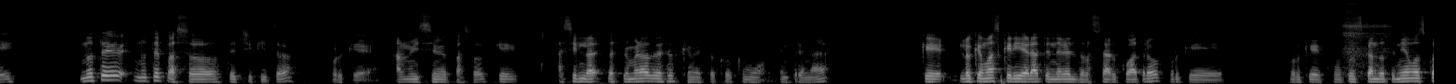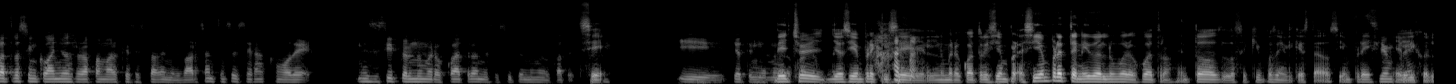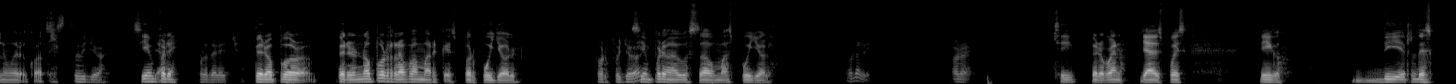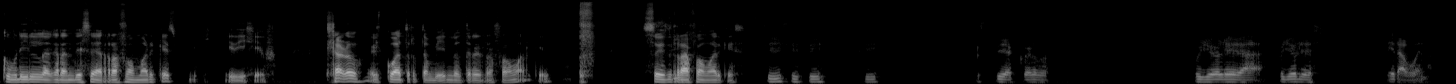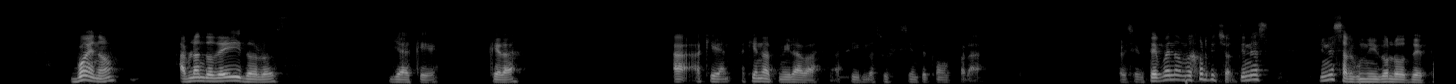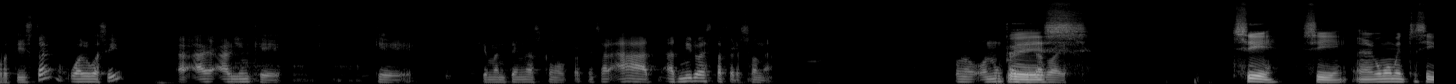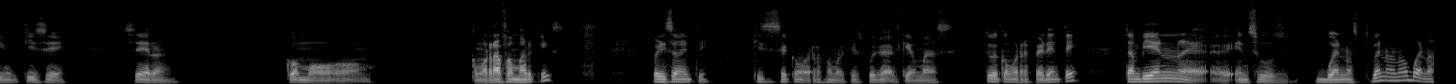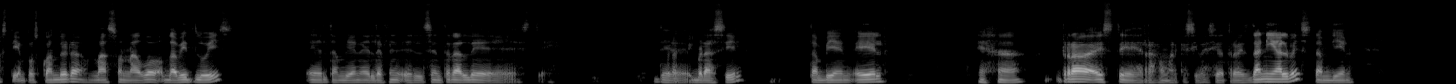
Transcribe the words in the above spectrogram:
¿No te, ¿No te pasó de chiquito? Porque a mí sí me pasó que así la- las primeras veces que me tocó como entrenar, que lo que más quería era tener el dorsal 4 porque, porque cu- pues cuando teníamos 4 o 5 años Rafa Márquez estaba en el Barça, entonces era como de necesito el número 4, necesito el número 4. Sí, Y yo tenía el de hecho 4. yo siempre quise el número 4 y siempre, siempre he tenido el número 4 en todos los equipos en el que he estado, siempre, ¿Siempre? elijo el número 4, Es tuyo. ya, siempre, por derecho. pero por pero no por Rafa Márquez, por Puyol. ¿Por Puyol? Siempre me ha gustado más Puyol. Órale. Órale. Sí, pero bueno, ya después, digo, descubrí la grandeza de Rafa Márquez y dije, "Uf, claro, el 4 también lo trae Rafa Márquez. Soy. Rafa Márquez. Sí, sí, sí, sí. Estoy de acuerdo. Puyol era, Puyol es, era bueno. Bueno, hablando de ídolos, ya que queda, ¿a, a quién, a quién admirabas así lo suficiente como para, decirte? Bueno, mejor dicho, ¿tienes, ¿tienes algún ídolo deportista o algo así? A- alguien que, que, que mantengas como para pensar, ah, admiro a esta persona. O, o nunca has llegado a eso. Pues sí, sí, en algún momento sí quise ser como como Rafa Márquez, precisamente quise ser como Rafa Márquez, fue el que más tuve como referente. También eh, en sus buenos, bueno, no buenos tiempos, cuando era más sonado David Luiz, él también, el, el central de, este, de Brasil. Brasil. también él, ajá, Ra- este, Rafa Márquez iba a decir otra vez, Dani Alves también.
